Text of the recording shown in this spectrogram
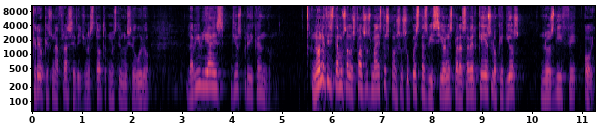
Creo que es una frase de John Stott, no estoy muy seguro. La Biblia es Dios predicando. No necesitamos a los falsos maestros con sus supuestas visiones para saber qué es lo que Dios nos dice hoy.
